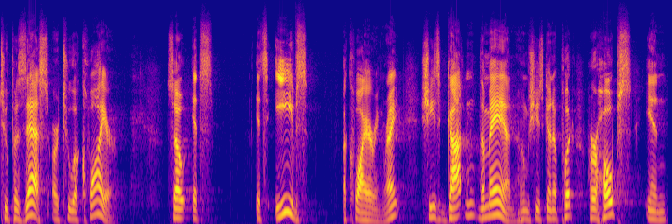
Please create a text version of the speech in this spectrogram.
to possess or to acquire. So it's, it's Eve's acquiring, right? She's gotten the man whom she's going to put her hopes in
